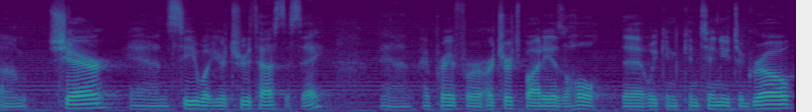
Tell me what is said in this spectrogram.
um, share and see what your truth has to say. And I pray for our church body as a whole that we can continue to grow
